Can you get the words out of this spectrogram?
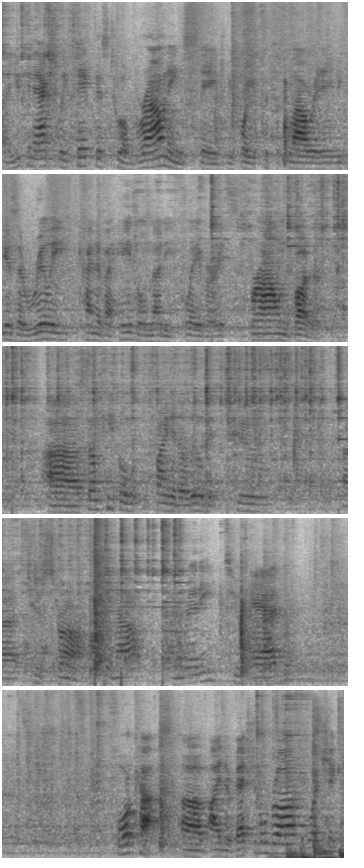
Now, you can actually take this to a browning stage before you put the flour in, and it gives a really kind of a hazelnutty flavor. It's brown butter. Uh, some people find it a little bit too uh, too strong. Okay, now I'm ready to add four cups of either vegetable broth or chicken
